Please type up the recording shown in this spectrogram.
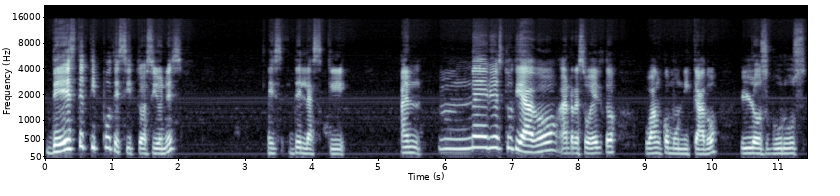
De este tipo de situaciones es de las que han medio estudiado, han resuelto o han comunicado los gurús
